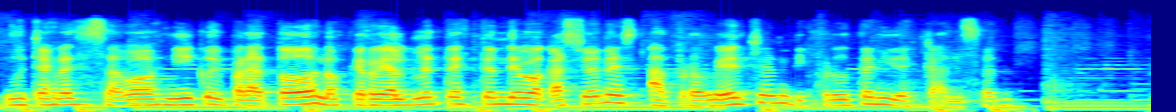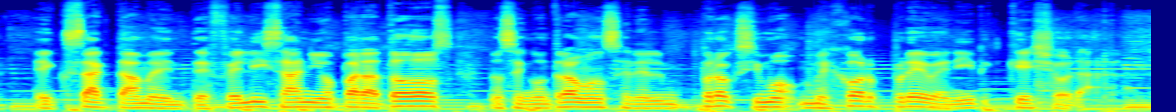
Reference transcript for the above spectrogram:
Muchas gracias a vos, Nico, y para todos los que realmente estén de vacaciones, aprovechen, disfruten y descansen. Exactamente. Feliz año para todos. Nos encontramos en el próximo Mejor Prevenir que Llorar.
